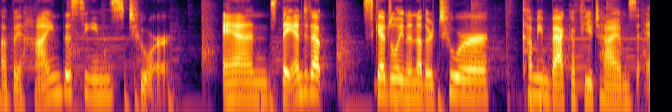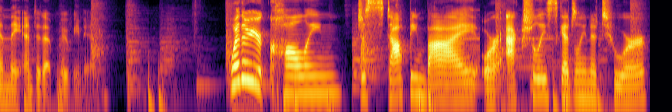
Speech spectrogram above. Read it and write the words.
a behind the scenes tour. And they ended up scheduling another tour, coming back a few times, and they ended up moving in. Whether you're calling, just stopping by, or actually scheduling a tour,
